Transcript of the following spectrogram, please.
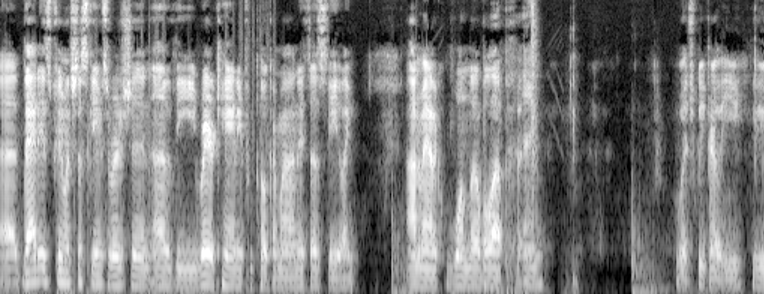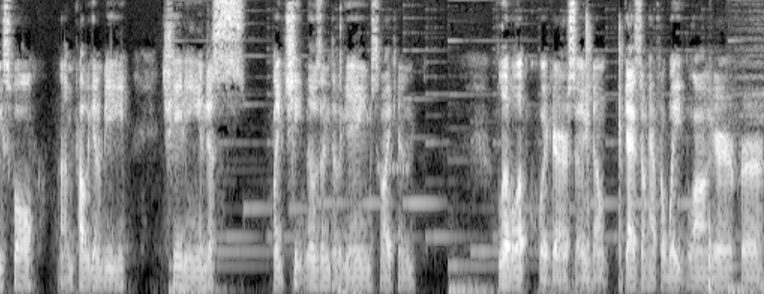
Uh, that is pretty much this game's version of the rare candy from Pokemon. It does the, like, automatic one level up thing, which will be fairly useful. I'm probably going to be cheating and just like cheating those into the game so I can level up quicker so you don't you guys don't have to wait longer for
